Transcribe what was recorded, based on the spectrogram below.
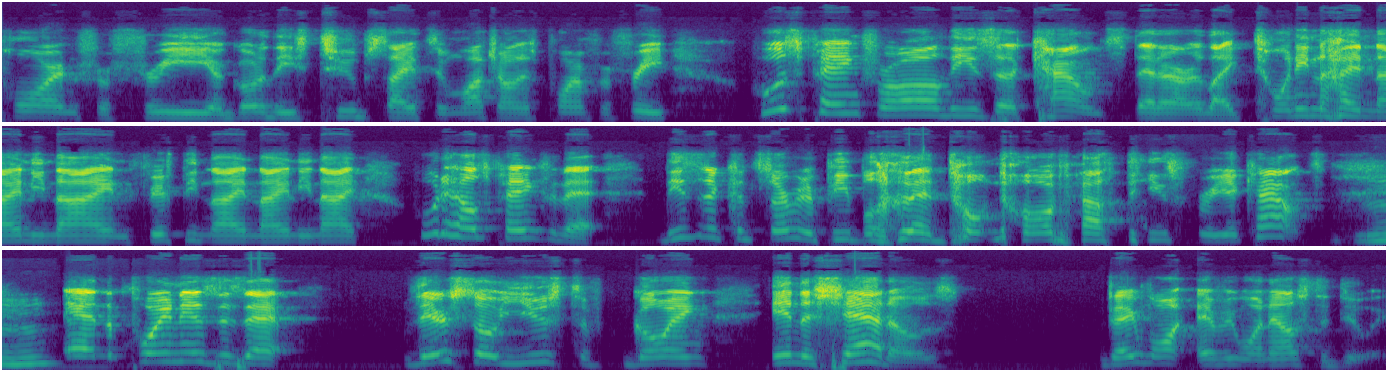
porn for free or go to these tube sites and watch all this porn for free, who's paying for all these accounts that are like $29.99, $59.99? Who the hell's paying for that? These are the conservative people that don't know about these free accounts. Mm-hmm. And the point is, is that they're so used to going in the shadows, they want everyone else to do it.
